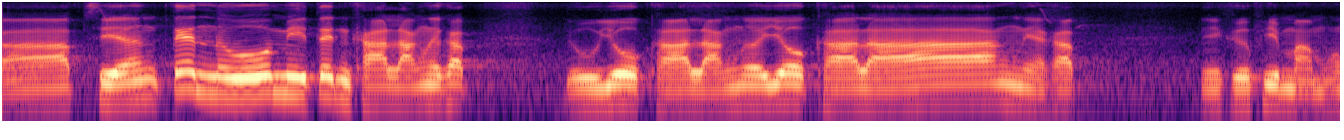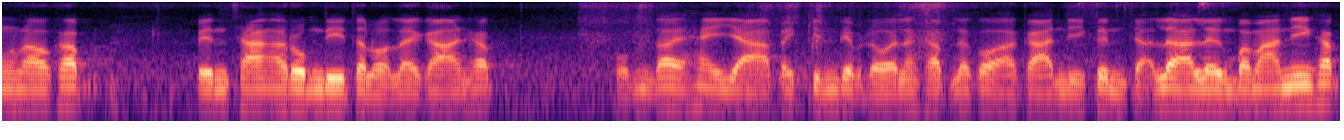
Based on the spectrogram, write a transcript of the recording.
ครับเสียงเต้นหนูมีเต้นขาหลังเลยครับ ดูโยกขาหลังเลยโยกขาหลังเนี่ยครับ นี่คือพี่หม่ำของเราครับ เป็นช้างอารมณ์ดีตลอดรายการครับ ผมได้ให้ยาไปกินเรียบร้อยแล้วครับ แล้วก็อาการดีขึ้นจะเลื่อนเริงประมาณนี้ครับ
